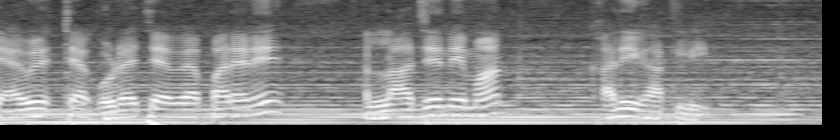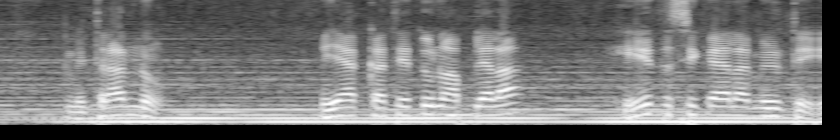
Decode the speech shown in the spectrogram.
त्यावेळेस त्या घोड्याच्या व्यापाऱ्याने लाजेने मान खाली घातली. मित्रांनो या कथेतून आपल्याला हेच शिकायला मिळते.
